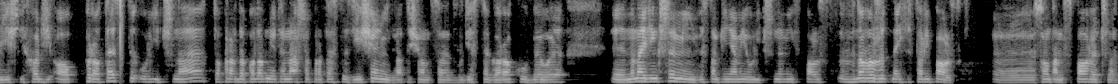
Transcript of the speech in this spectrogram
jeśli chodzi o protesty uliczne, to prawdopodobnie te nasze protesty z jesieni 2020 roku były no, największymi wystąpieniami ulicznymi w, Polsce, w nowożytnej historii Polski. Są tam spory, czy,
